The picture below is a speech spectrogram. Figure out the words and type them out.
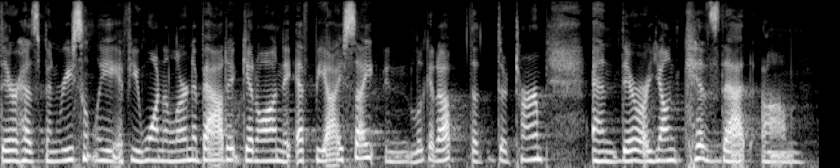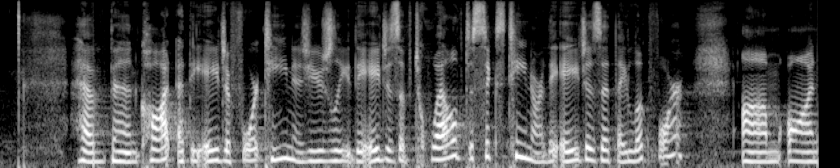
there has been recently, if you want to learn about it, get on the FBI site and look it up, the, the term. And there are young kids that um, have been caught at the age of 14, is usually the ages of 12 to 16 are the ages that they look for um, on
